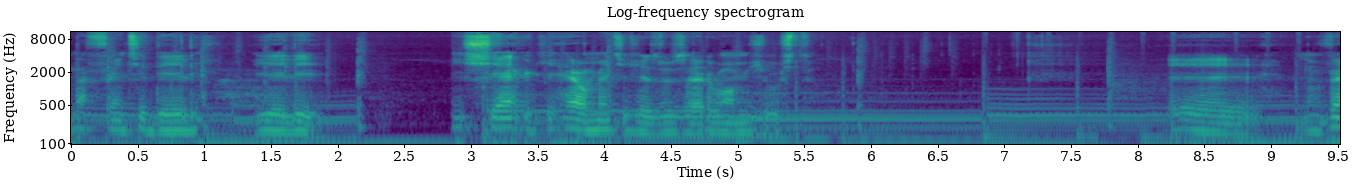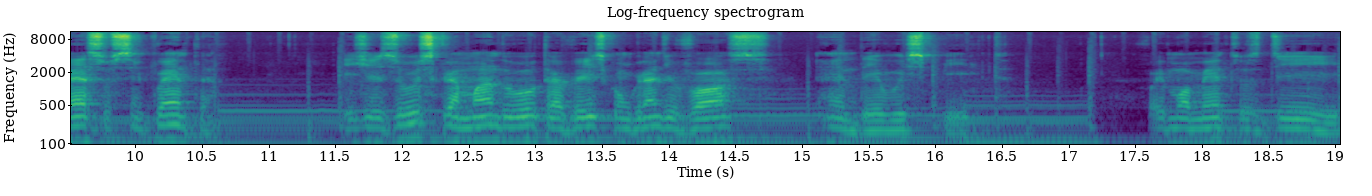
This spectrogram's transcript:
na frente dele e ele enxerga que realmente Jesus era o homem justo. E, no verso 50, e Jesus, clamando outra vez com grande voz, rendeu o espírito. Foi momentos de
